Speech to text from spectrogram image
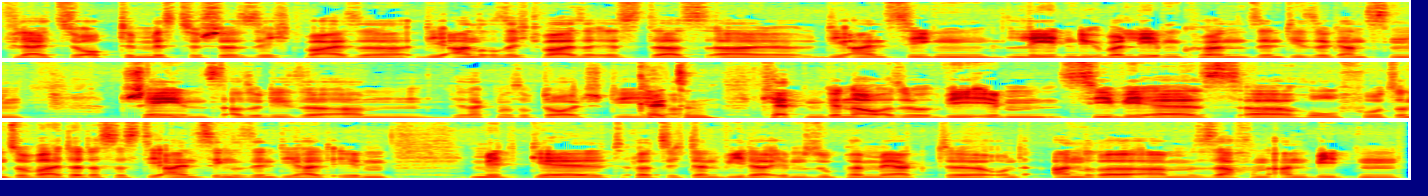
vielleicht so optimistische Sichtweise. Die andere Sichtweise ist, dass äh, die einzigen Läden, die überleben können, sind diese ganzen Chains, also diese, ähm, wie sagt man es auf Deutsch? Die Ketten. Äh, Ketten, genau, also wie eben CVS, äh, Whole Foods und so weiter, dass das die einzigen sind, die halt eben mit Geld plötzlich dann wieder eben Supermärkte und andere ähm, Sachen anbieten.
